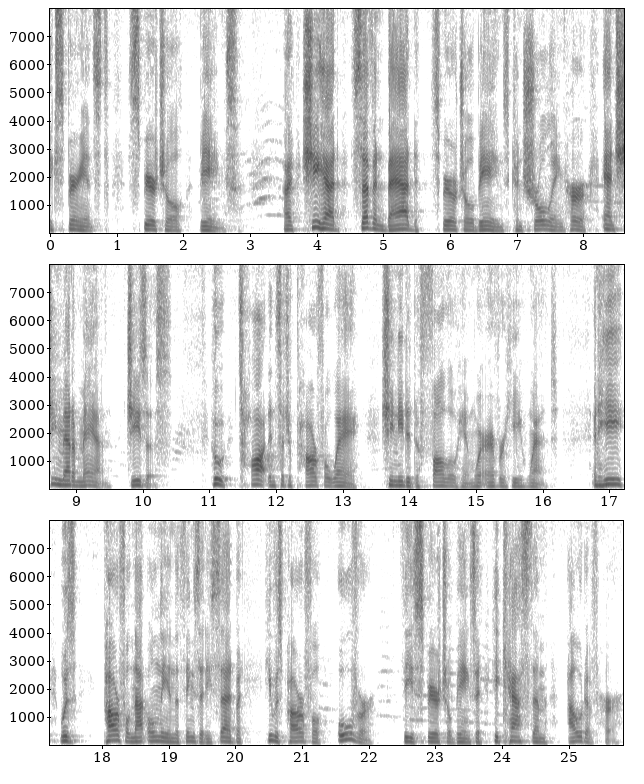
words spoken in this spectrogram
experienced spiritual beings. Right? She had seven bad spiritual beings controlling her, and she met a man, Jesus, who taught in such a powerful way she needed to follow him wherever he went. And he was powerful not only in the things that he said, but he was powerful over these spiritual beings, and he cast them out of her.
